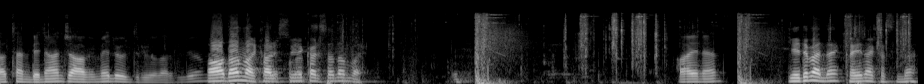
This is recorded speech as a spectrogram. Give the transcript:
Zaten beni anca AVM'yle öldürüyorlar biliyor musun? Aa adam var. Karşı, Kolay suyun karşısında adam var. Aynen. Yedi benden. Kayın arkasında.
